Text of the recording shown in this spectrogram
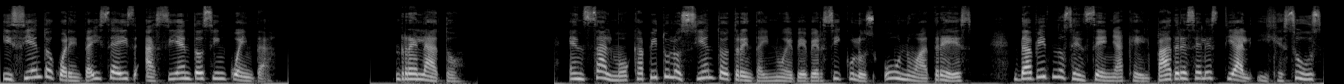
y 146 a 150. Relato. En Salmo capítulo 139 versículos 1 a 3, David nos enseña que el Padre Celestial y Jesús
